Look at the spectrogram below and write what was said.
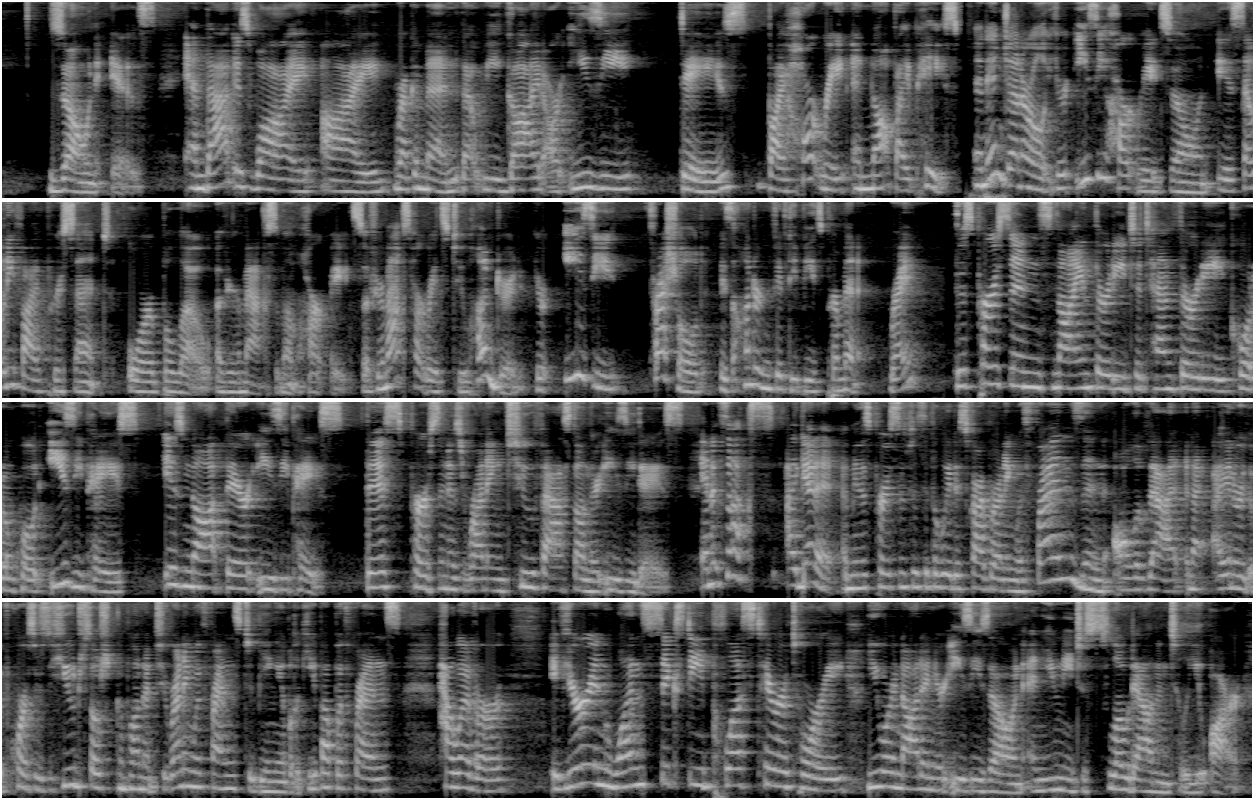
zone is. And that is why I recommend that we guide our easy days by heart rate and not by pace. And in general, your easy heart rate zone is 75% or below of your maximum heart rate. So if your max heart rate's 200, your easy threshold is 150 beats per minute, right? This person's 9:30 to 10:30 quote unquote easy pace is not their easy pace this person is running too fast on their easy days. And it sucks. I get it. I mean, this person specifically described running with friends and all of that. And I, I of course, there's a huge social component to running with friends, to being able to keep up with friends. However, if you're in 160 plus territory, you are not in your easy zone and you need to slow down until you are.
